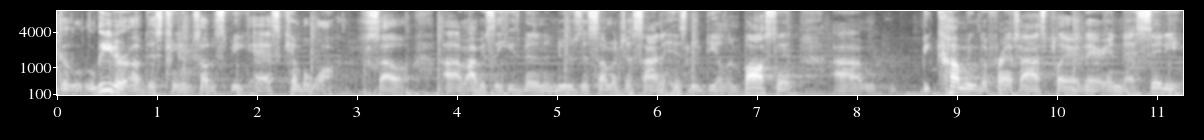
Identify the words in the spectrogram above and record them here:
the leader of this team, so to speak, as Kemba Walker. So um, obviously he's been in the news this summer, just signing his new deal in Boston. Um, becoming the franchise player there in that city.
